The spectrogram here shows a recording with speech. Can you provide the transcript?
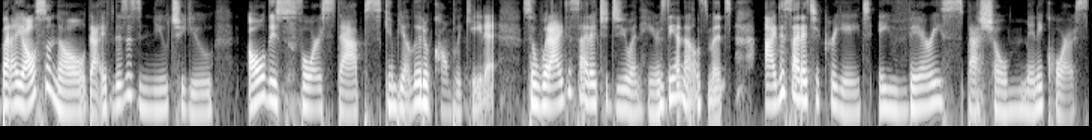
But I also know that if this is new to you, all these four steps can be a little complicated. So, what I decided to do, and here's the announcement I decided to create a very special mini course,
